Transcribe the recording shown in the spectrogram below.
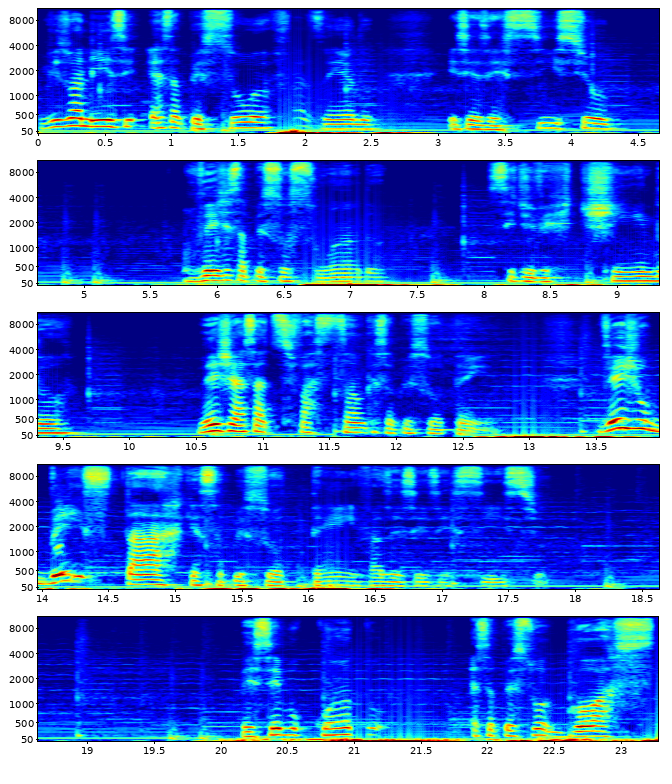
Visualize essa pessoa fazendo esse exercício. Veja essa pessoa suando, se divertindo. Veja a satisfação que essa pessoa tem. Veja o bem-estar que essa pessoa tem em fazer esse exercício. Perceba o quanto essa pessoa gosta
